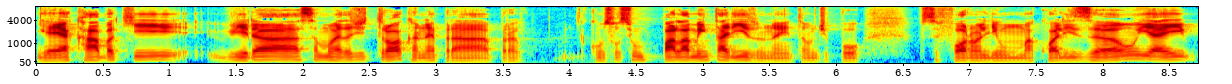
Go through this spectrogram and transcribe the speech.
e aí acaba que vira essa moeda de troca, né? Pra, como se fosse um parlamentarismo, né? Então, tipo, você forma ali uma coalizão e aí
